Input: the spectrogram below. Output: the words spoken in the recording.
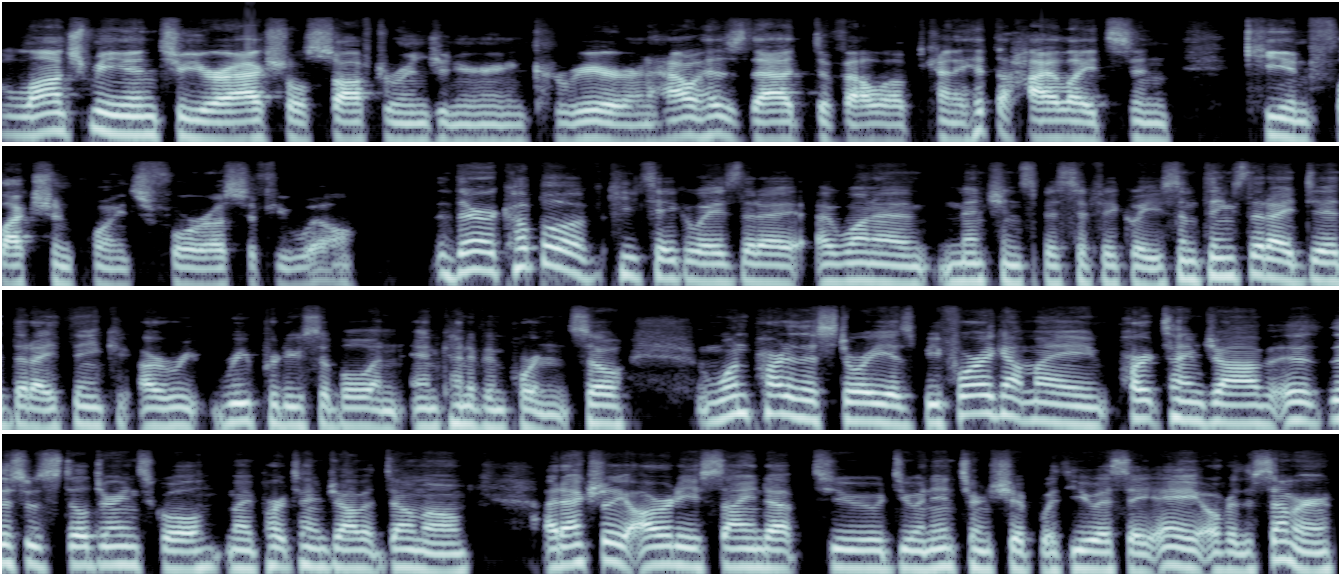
launch me into your actual software engineering career and how has that developed? Kind of hit the highlights and key inflection points for us if you will there are a couple of key takeaways that I, I want to mention specifically. Some things that I did that I think are re- reproducible and, and kind of important. So, one part of this story is before I got my part time job, uh, this was still during school, my part time job at Domo, I'd actually already signed up to do an internship with USAA over the summer.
